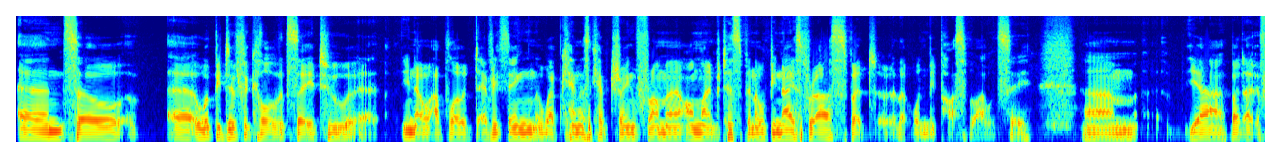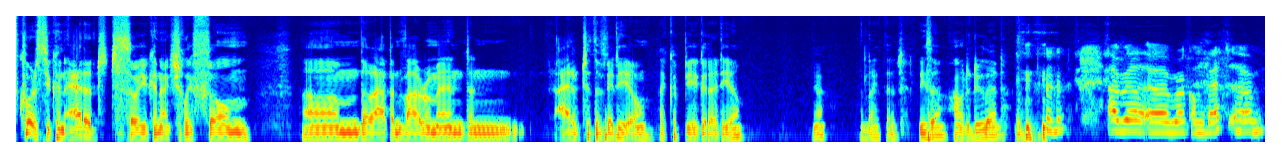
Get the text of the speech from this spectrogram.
and so uh, it would be difficult, let's say, to uh, you know upload everything the webcam is capturing from an online participant. That would be nice for us, but uh, that wouldn't be possible, I would say. Um, yeah, but uh, of course you can add it so you can actually film um, the lab environment and add it to the video. That could be a good idea. Yeah. I like that. Lisa, how to do that? I will uh, work on that. Um,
